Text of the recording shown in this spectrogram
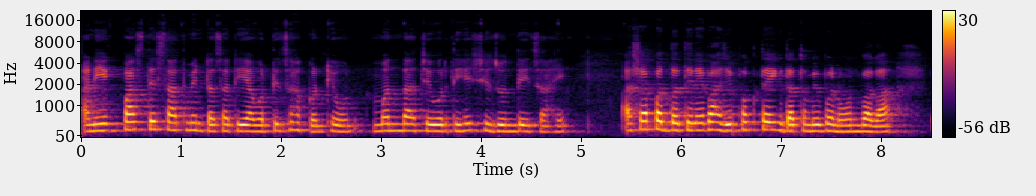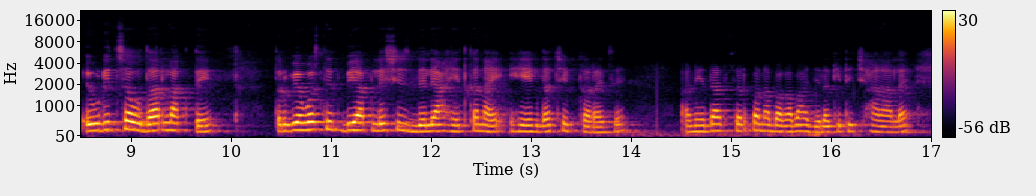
आणि एक पाच ते सात मिनटासाठी यावरती झाकण ठेवून मंद आचेवरती हे शिजून द्यायचं आहे. अशा पद्धतीने भाजी फक्त एकदा तुम्ही बनवून बघा. एवढी चवदार लागते. तर व्यवस्थित बी आपले शिजलेले आहेत का नाही हे एकदा चेक करायचं. आहे आणि दाटसरपणा बघा भाजीला किती छान आला आहे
